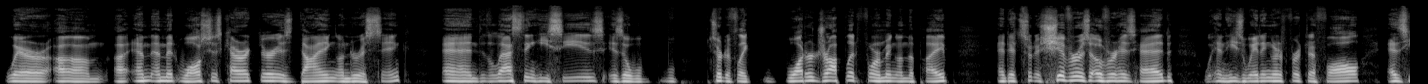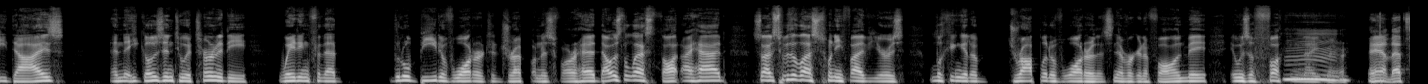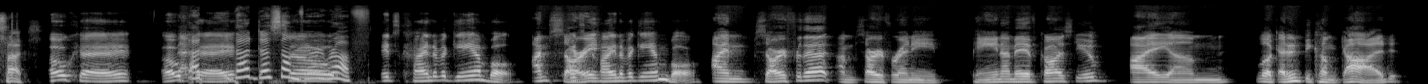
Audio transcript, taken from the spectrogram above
where um, uh, M. Emmett Walsh's character is dying under a sink, and the last thing he sees is a w- w- sort of like water droplet forming on the pipe, and it sort of shivers over his head, and he's waiting for it to fall as he dies, and then he goes into eternity waiting for that little bead of water to drip on his forehead. That was the last thought I had. So I've spent the last 25 years looking at a droplet of water that's never going to fall on me. It was a fucking Hmm. nightmare. Damn, that sucks. Okay, that, okay. that does sound very rough it's kind of a gamble. I'm sorry. It's kind of a gamble. I'm sorry for that. I'm sorry for any pain I may have caused you. I um look, I didn't become God.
